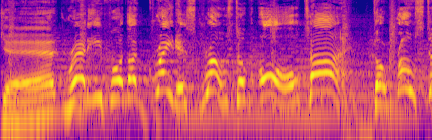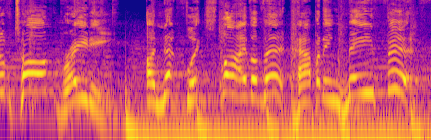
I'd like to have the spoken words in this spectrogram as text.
Get ready for the greatest roast of all time the Roast of Tom Brady, a Netflix live event happening May 5th.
